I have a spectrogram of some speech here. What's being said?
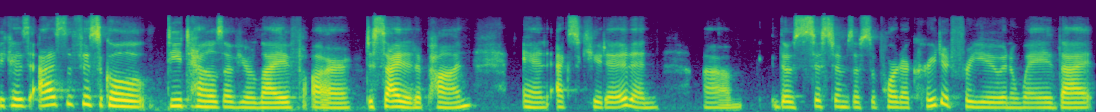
because as the physical details of your life are decided upon and executed and um, those systems of support are created for you in a way that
